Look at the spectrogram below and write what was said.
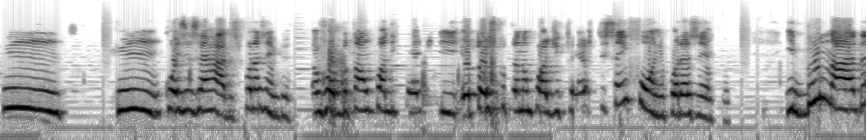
com, com coisas erradas. Por exemplo, eu vou botar um podcast. Eu tô escutando um podcast sem fone, por exemplo. E do nada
